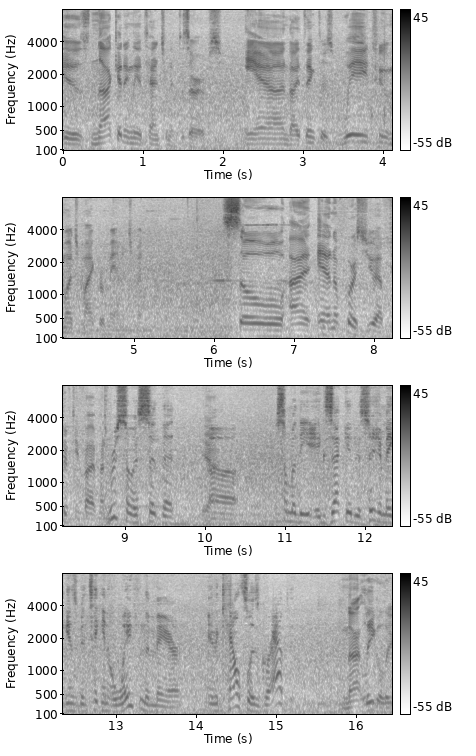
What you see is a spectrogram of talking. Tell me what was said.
is not getting the attention it deserves. And I think there's way too much micromanagement. So, I, and of course, you have 5,500. Russo has said that yeah. uh, some of the executive decision making has been taken away from the mayor, and the council has grabbed it. Not legally.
